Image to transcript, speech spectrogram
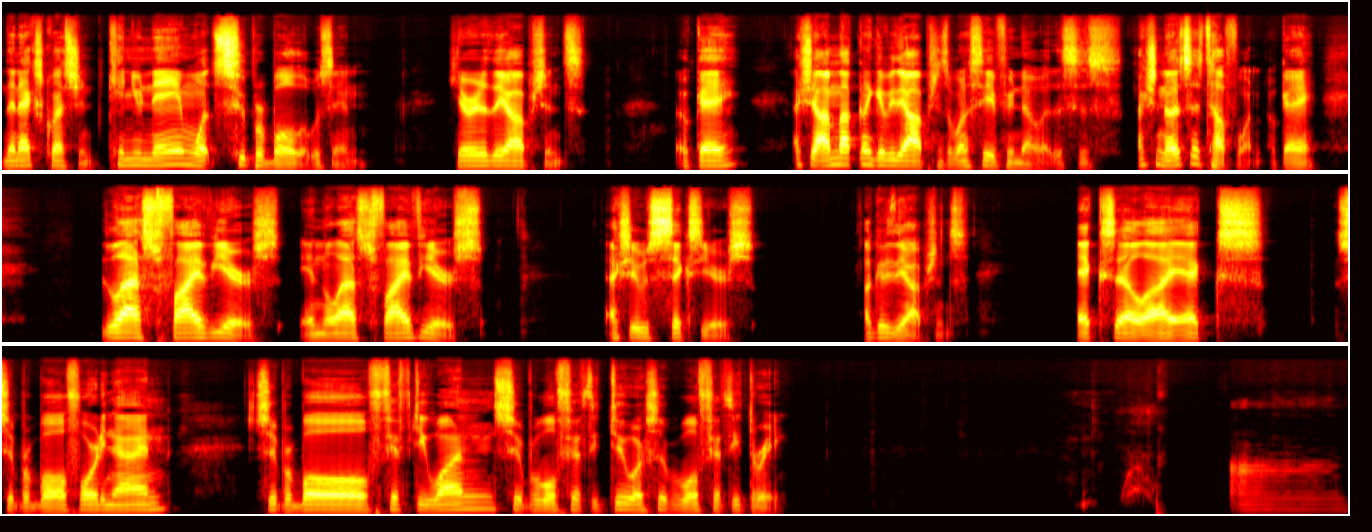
the next question. Can you name what Super Bowl it was in? Here are the options. Okay? Actually, I'm not going to give you the options. I want to see if you know it. This is actually no, it's a tough one. Okay, the last five years. In the last five years, actually, it was six years. I'll give you the options: XLIX, Super Bowl 49, Super Bowl 51, Super Bowl 52, or Super Bowl 53. Um,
